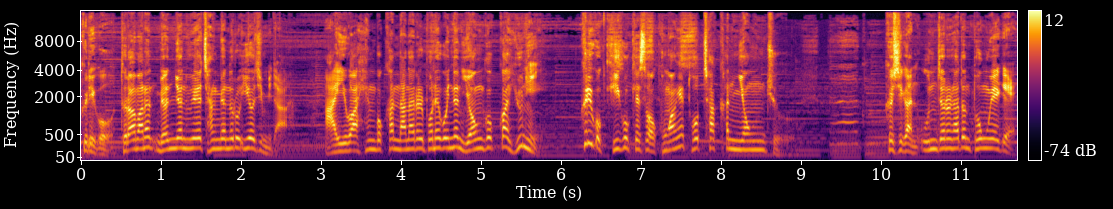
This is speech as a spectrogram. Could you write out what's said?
그리고 드라마는 몇 년 후의 장면으로 이어집니다. 아이와 행복한 나날을 보내고 있는 영국과 윤희 그리고 귀국해서 공항에 도착한 영주. 그 시간 운전을 하던 동우에게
